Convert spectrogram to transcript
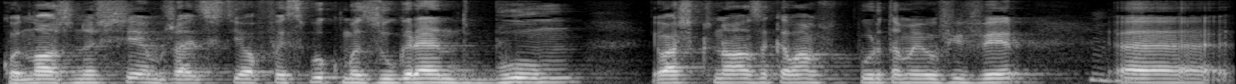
quando nós nascemos já existia o Facebook, mas o grande boom, eu acho que nós acabámos por também o viver uh,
